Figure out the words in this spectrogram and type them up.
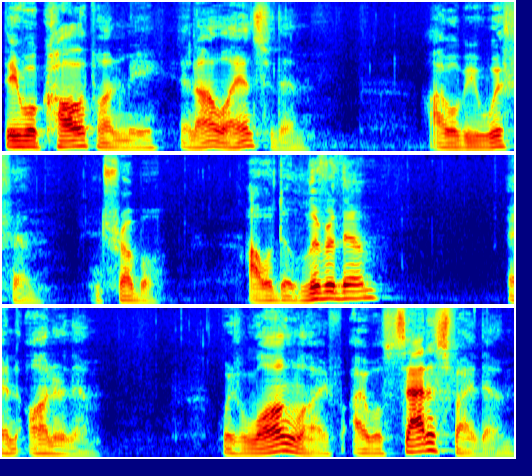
They will call upon me, and I will answer them. I will be with them in trouble. I will deliver them and honor them. With long life, I will satisfy them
